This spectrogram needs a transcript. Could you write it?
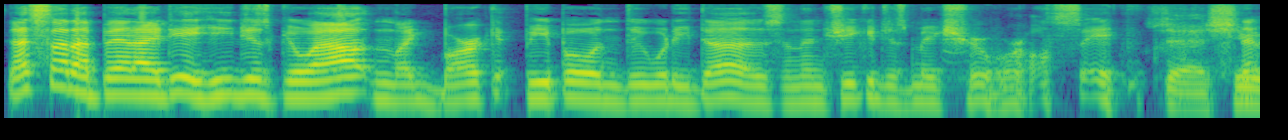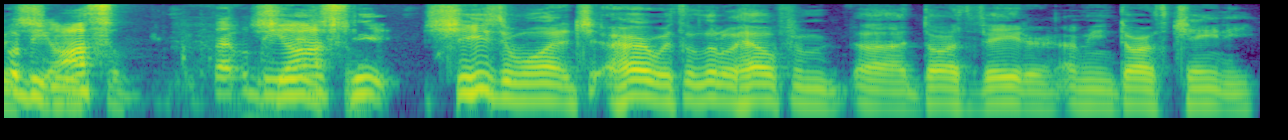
that's not a bad idea. He just go out and like bark at people and do what he does, and then she could just make sure we're all safe. Yeah, she that was- would be she awesome. That would be She- awesome. she- she's the one. Her with a little help from uh, Darth Vader. I mean Darth Cheney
